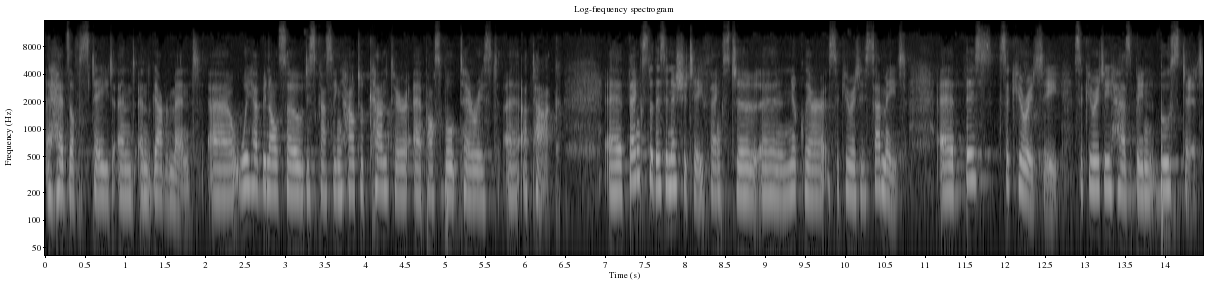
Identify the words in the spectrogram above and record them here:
heads of state and, and government. Uh, we have been also discussing how to counter a possible terrorist uh, attack. Uh, thanks to this initiative, thanks to uh, Nuclear Security Summit, uh, this security security has been boosted.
